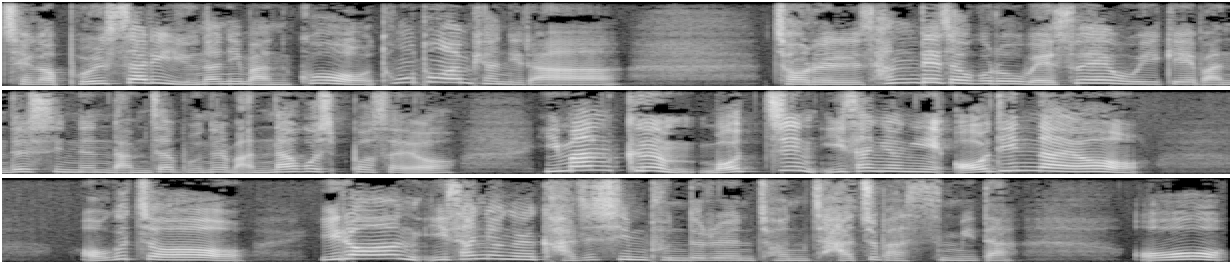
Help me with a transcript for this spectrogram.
제가 볼살이 유난히 많고 통통한 편이라 저를 상대적으로 왜소해 보이게 만들 수 있는 남자분을 만나고 싶어서요. 이만큼 멋진 이상형이 어딨나요? 어, 그쵸. 이런 이상형을 가지신 분들은 전 자주 봤습니다. 어,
